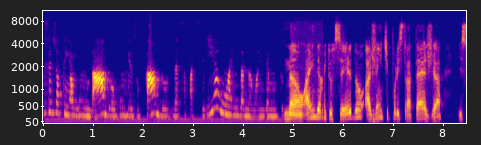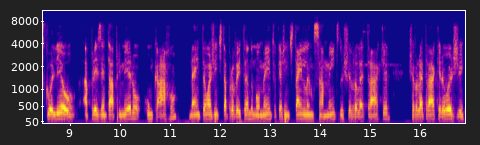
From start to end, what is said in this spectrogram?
Você já tem algum dado, algum resultado dessa parceria ou ainda não? Ainda é muito cedo? Não, ainda é muito cedo. A gente, por estratégia, escolheu apresentar primeiro um carro. Né? Então, a gente está aproveitando o momento que a gente está em lançamento do Chevrolet Tracker. Chevrolet Tracker hoje,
